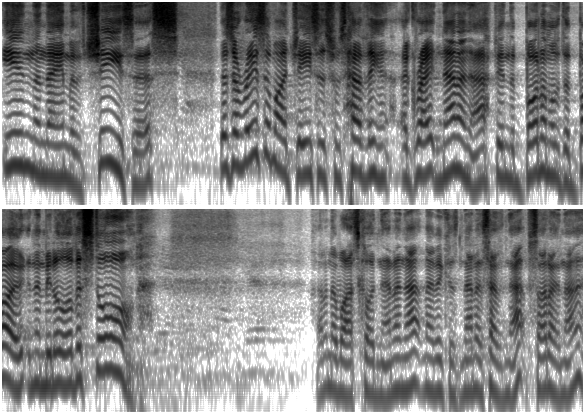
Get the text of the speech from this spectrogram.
in the name of Jesus, there's a reason why Jesus was having a great nana nap in the bottom of the boat in the middle of a storm. I don't know why it's called nana nap, maybe because nanas have naps, I don't know.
